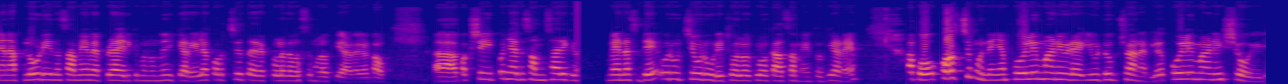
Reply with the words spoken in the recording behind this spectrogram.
ഞാൻ അപ്ലോഡ് ചെയ്യുന്ന സമയം എപ്പോഴായിരിക്കുമെന്നൊന്നും എനിക്കറിയില്ല. കുറച്ച് തിരക്കുള്ള ദിവസങ്ങളൊക്കെയാണ് കേട്ടോ. പക്ഷേ ഇപ്പം ഞാൻ ഇത് സംസാരിക്കുന്നത് വെനസ്ഡേ ഒരു ഉച്ചയോട് കൂടി ട്വൽവ് ഒ ക്ലോക്ക് ആ സമയത്തൊക്കെയാണ്. അപ്പോൾ കുറച്ച് മുന്നേ ഞാൻ പേളിമാണിയുടെ യൂട്യൂബ് ചാനലിൽ പേളിമാണി ഷോയിൽ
